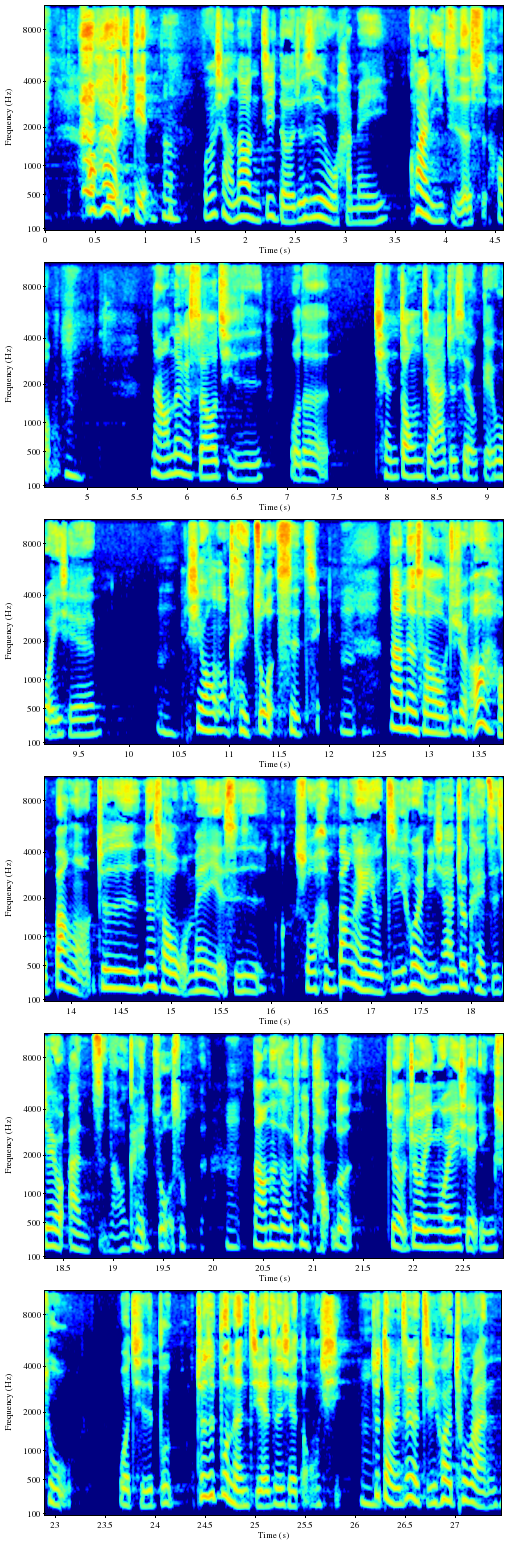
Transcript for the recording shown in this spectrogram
哦，还有一点，嗯，我有想到，你记得就是我还没快离职的时候，嗯，然后那个时候其实我的前东家就是有给我一些，嗯，希望我可以做的事情，嗯。那那时候我就觉得哦，好棒哦！就是那时候我妹也是说很棒哎，有机会你现在就可以直接有案子，然后可以做什么的。嗯，然后那时候去讨论，就就因为一些因素，我其实不就是不能接这些东西，嗯，就等于这个机会突然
